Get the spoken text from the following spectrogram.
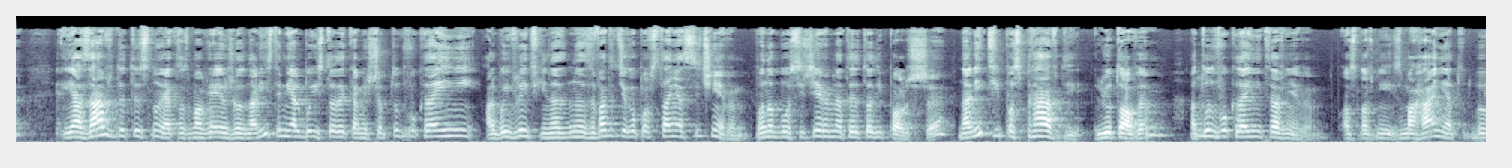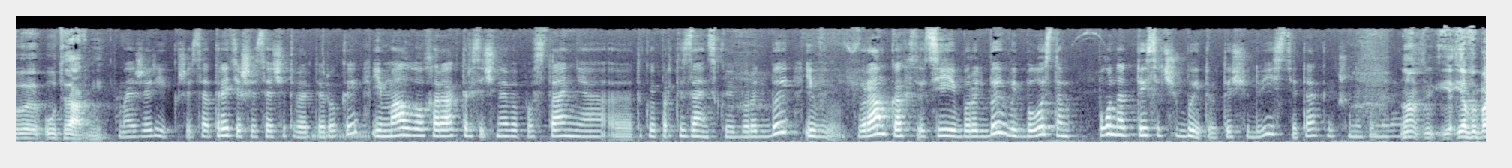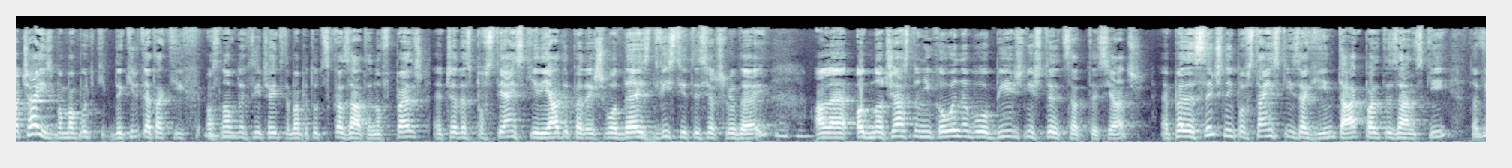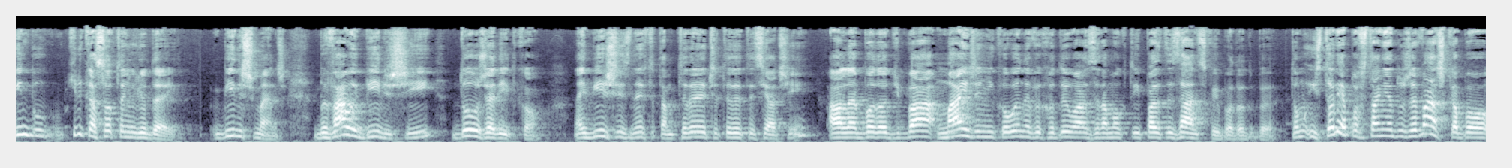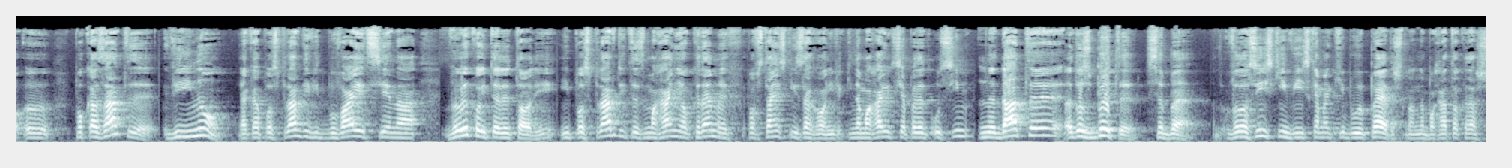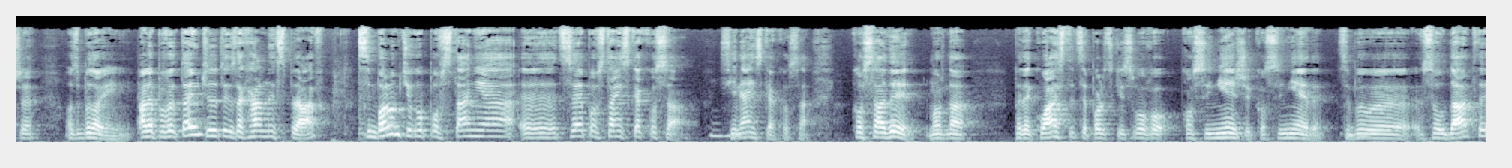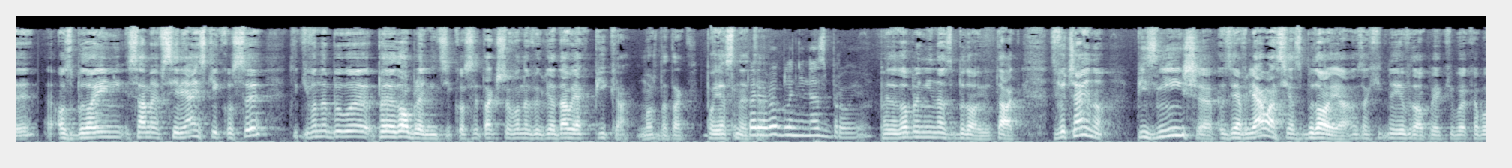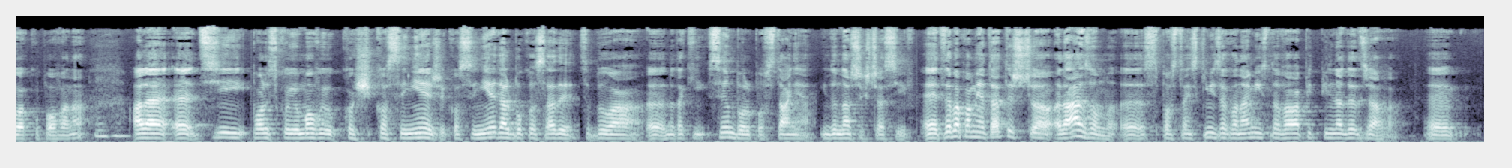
ja zawsze tysnu, jak rozmawiają z żurnalistami albo historykami, щоб тут в Україні albo i w Litwie називати цього повстання Січнєвим. Воно було Січнєвим на території Польщі, на Литві по справді лютовим, а тут в Україні травнєвим. Основні змагання тут були у травні. Майже рік, 63-64 роки, і мало характер січневе повстання такої партизанської боротьби. І в рамках цієї боротьби відбулось там понад тисячу битв, 1200, так, якщо не помиляюсь. Ну, я, я вибачаюсь, бо, мабуть, декілька таких основних речей треба би тут сказати. Ну, вперше, через повстянські ряди перейшло десь 200 тисяч людей, але одночасно ніколи не було більш ніж 30 тисяч. Пересичний повстанський загін, так, партизанський, то він був кілька сотень людей, більш-менш. Бивали більші дуже рідко. Najbliższy z nich to tam 3-4 tysiaci, ale borodźba majże Nikołyny wychodziła z ramok tej partyzanckiej borodby. Tomu historia powstania duże ważka, bo y, pokazaty winu, jaka po sprawdzie odbywaje się na wielkiej terytorii i po sprawdzie te zmachania okremych powstańskich zachoniów, jakie namachają się przed usim, daty rozbyty sebe w rosyjskim wojskam, jaki były persz, no, na bahato krasze ozbrojeni. Ale powracając do tych zachalnych spraw, Symbolem tego powstania це powstańska kosa, sielańska kosa. Kosary, można перекласти це польське слово косинєжі, косинєри. Це були солдати, озброєні саме в сіріанські коси, тільки вони були перероблені ці коси, так що вони виглядали як піка, можна так пояснити. Перероблені на зброю. Перероблені на зброю, так. Звичайно, Późniejsze zjawiała się zbroja zachodniej Europy, jaka była kupowana, mhm. ale e, ci polskojomowi kos, kosynierzy, kosynier albo kosary, to była e, no, taki symbol powstania i do naszych czasów. E, trzeba pamiętać też, że razem z powstańskimi zagonami istniała pitpilna dzierżawa.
